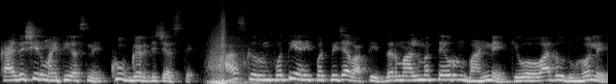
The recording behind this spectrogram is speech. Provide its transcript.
कायदेशीर माहिती असणे खूप गरजेचे असते. खास करून पती आणि पत्नीच्या बाबतीत जर मालमत्तेवरून भांडणे किंवा वाद उद्भवले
